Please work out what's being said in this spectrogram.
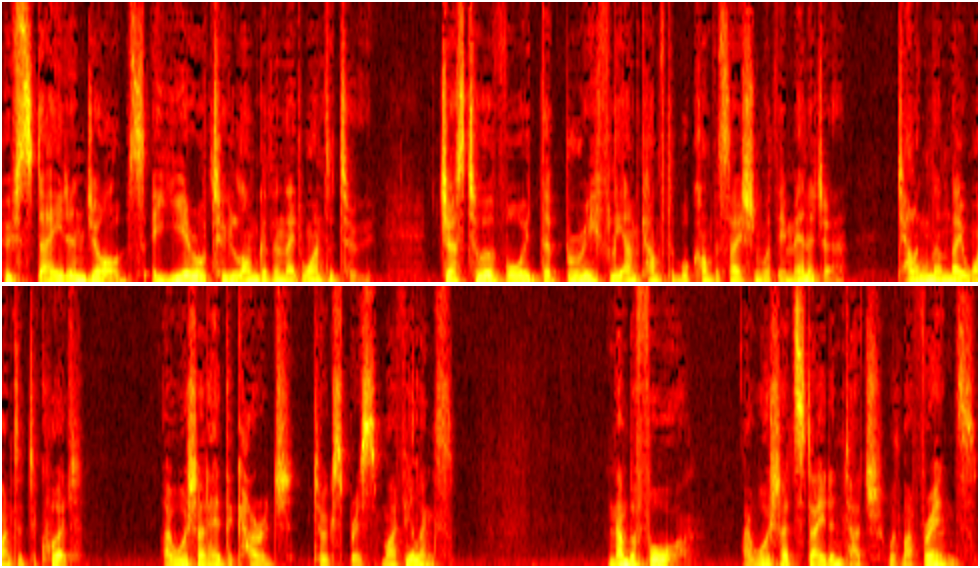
who've stayed in jobs a year or two longer than they'd wanted to, just to avoid the briefly uncomfortable conversation with their manager, telling them they wanted to quit. I wish I'd had the courage to express my feelings. Number four, I wish I'd stayed in touch with my friends.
